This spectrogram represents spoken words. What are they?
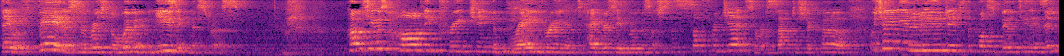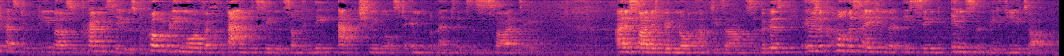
They were fearless and original women in music, mistress. Humpty was hardly preaching the bravery and integrity of women such as the suffragettes or Assata Shakur, which only alluded to the possibility that his interest in female supremacy was probably more of a fantasy than something he actually wants to implement into society. I decided to ignore Humpty's answer because it was a conversation that seemed instantly futile.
